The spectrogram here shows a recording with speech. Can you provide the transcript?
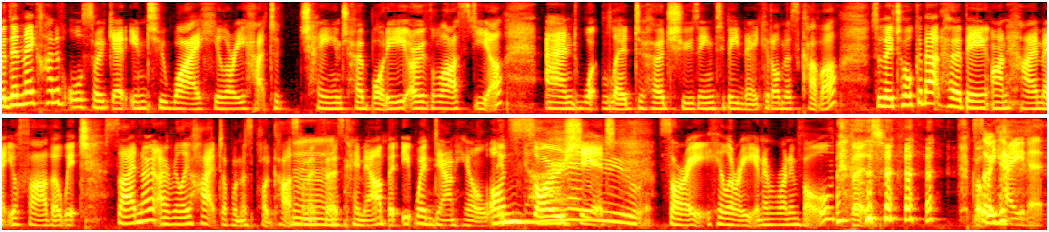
But then they kind of also get into why Hilary had to change her body over the last year and what led to her choosing to be naked on this cover. So they talk about her being on How I Met Your Father, which, side note, I really hyped up on this podcast when it first came out, but it went downhill. Mm. Oh, it's so shit. Sorry, Hilary and everyone involved, but But So- we hate it.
